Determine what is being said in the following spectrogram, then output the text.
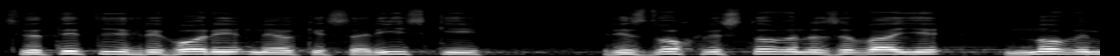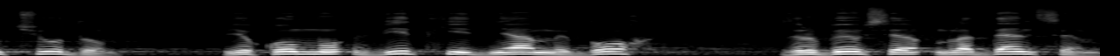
Святитель Григорій Неокисарійський Різдво Христове називає новим чудом, в якому відхід днями Бог зробився младенцем,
